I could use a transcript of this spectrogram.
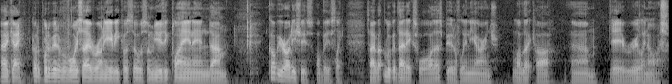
Okay, got to put a bit of a voiceover on here because there was some music playing and um, copyright issues, obviously. So, but look at that XY, that's beautiful in the orange. Love that car. Um, yeah, really nice.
